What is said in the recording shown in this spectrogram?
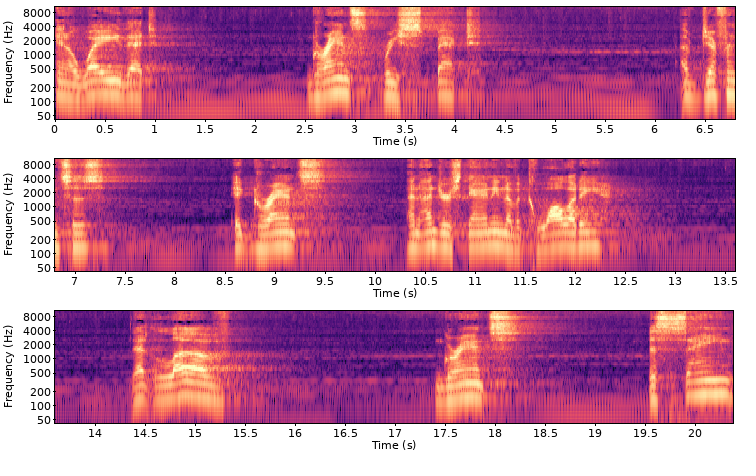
in a way that grants respect of differences. It grants an understanding of equality. That love grants the same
